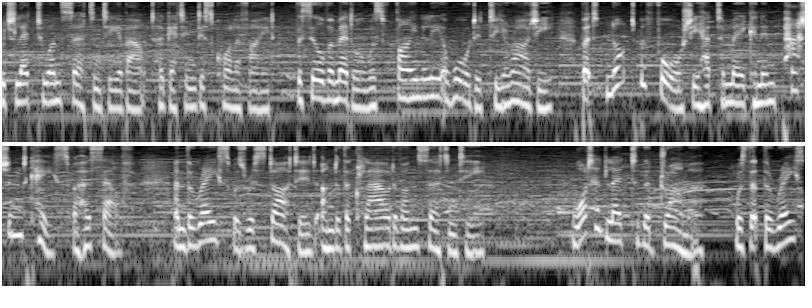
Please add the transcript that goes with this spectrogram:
which led to uncertainty about her getting disqualified. The silver medal was finally awarded to Yarraji, but not before she had to make an impassioned case for herself, and the race was restarted under the cloud of uncertainty. What had led to the drama was that the race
